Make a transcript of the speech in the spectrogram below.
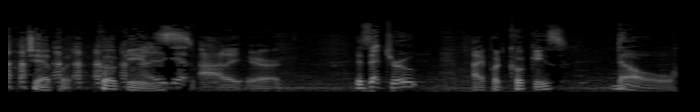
chip cookies. Get out of here. Is that true? I put cookies. No.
